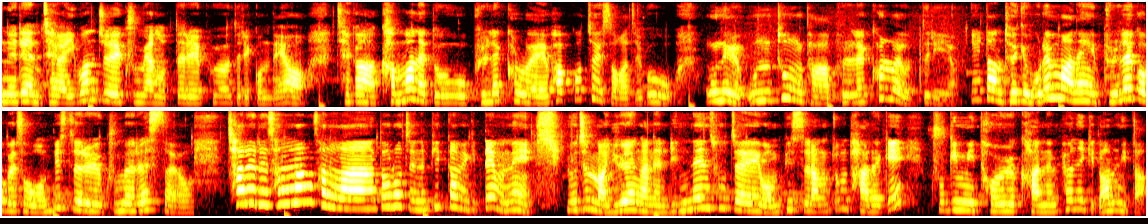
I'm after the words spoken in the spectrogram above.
오늘은 제가 이번 주에 구매한 옷들을 보여드릴 건데요. 제가 간만에 또 블랙 컬러에 확 꽂혀 있어가지고 오늘 온통 다 블랙 컬러의 옷들이에요. 일단 되게 오랜만에 블랙업에서 원피스를 구매를 했어요. 차르르 살랑살랑 떨어지는 fit감이기 때문에 요즘 막 유행하는 린넨 소재의 원피스랑 좀 다르게 구김이 덜 가는 편이기도 합니다.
